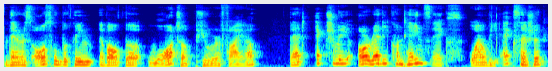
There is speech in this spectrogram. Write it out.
there is also the thing about the water purifier that actually already contains eggs, while the egg sachet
